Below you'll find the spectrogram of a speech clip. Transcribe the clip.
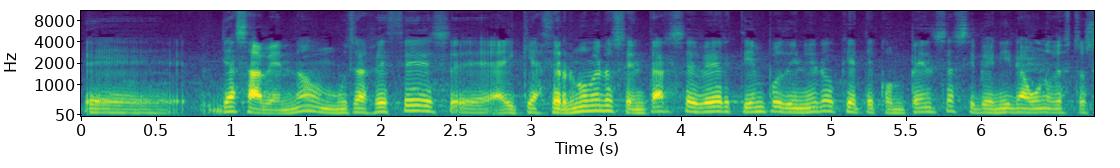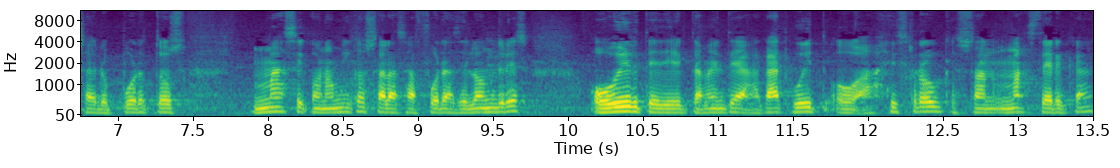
Eh, ya saben, ¿no? Muchas veces eh, hay que hacer números, sentarse, ver tiempo, dinero que te compensa si venir a uno de estos aeropuertos más económicos a las afueras de Londres o irte directamente a Gatwick o a Heathrow, que están más cerca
